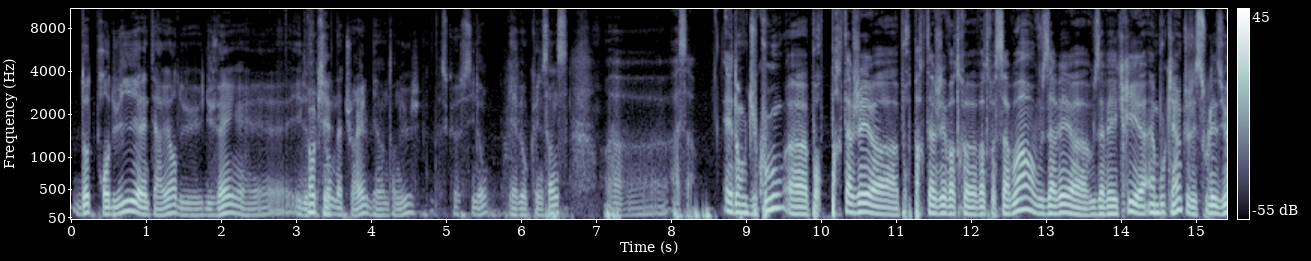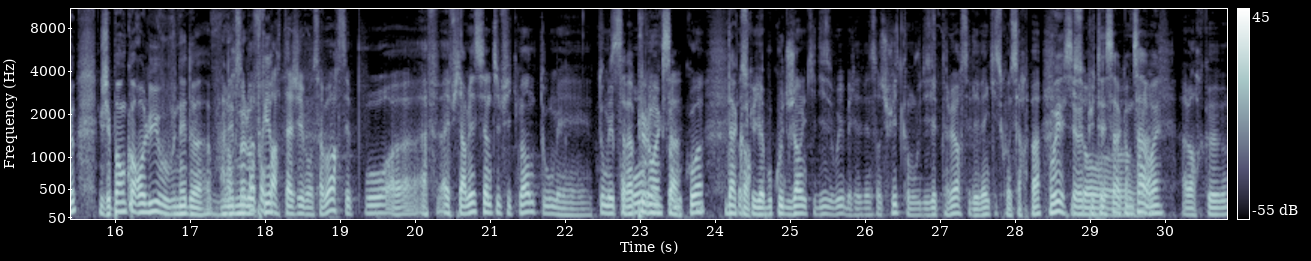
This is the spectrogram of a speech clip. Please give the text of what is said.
d'autres produits à l'intérieur du, du vin euh, et de Ok. façon naturelle, bien entendu, parce que sinon, il n'y avait aucun sens à ça. Et donc du coup, euh, pour partager, euh, pour partager votre, votre savoir, vous avez, euh, vous avez écrit un bouquin que j'ai sous les yeux, que j'ai pas encore lu. Vous venez de, vous venez Alors, de c'est me pas pour l'offrir. partager mon savoir, c'est pour euh, aff- affirmer scientifiquement tous mes, tous mes Ça va propos. plus loin que ça. Quoi, parce D'accord. qu'il y a beaucoup de gens qui disent oui, mais les vins sans sulfite, comme vous disiez tout à l'heure, c'est des vins qui se conservent pas. Oui, c'est sont, réputé ça euh, comme ça, voilà. ouais. Alors que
